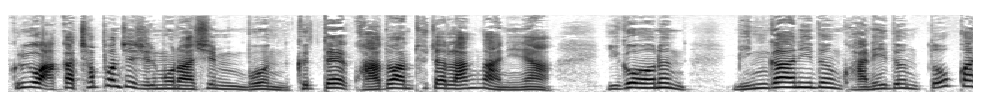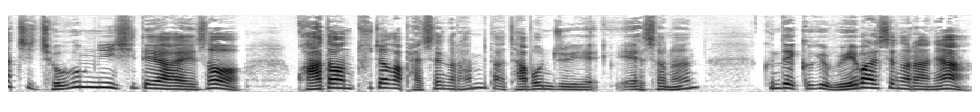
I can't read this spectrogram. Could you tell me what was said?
그리고 아까 첫 번째 질문하신 분 그때 과도한 투자를 한 거 아니냐? 이거는 민간이든 관이든 똑같이 저금리 시대 하에서 과도한 투자가 발생을 합니다. 자본주의에서는. 근데 그게 왜 발생을 하냐?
